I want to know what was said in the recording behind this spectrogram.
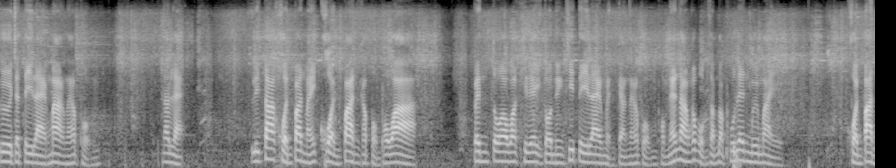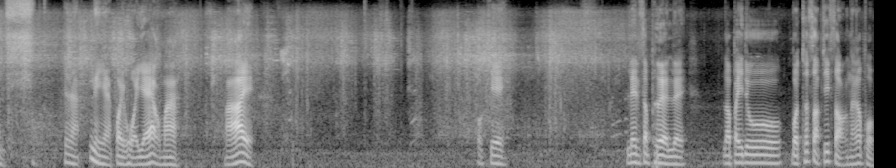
คือจะตีแรงมากนะครับผม นั่นแหละลิต้าควรปั้นไหมควรปั้นครับผมเพราะว่าเป็นตัววาคิเรอีกตัวหนึ่งที่ตีแรงเหมือนกันนะครับผมผมแนะนำครับผมสำหรับผู้เล่นมือใหม่ ควรปั้นนี่นะนี่ไงปล่อยหัวแย้ออกมาไปโอเค เล่นสะเพลินเลย เราไปดูบททดสอบที่ 2 นะครับผม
